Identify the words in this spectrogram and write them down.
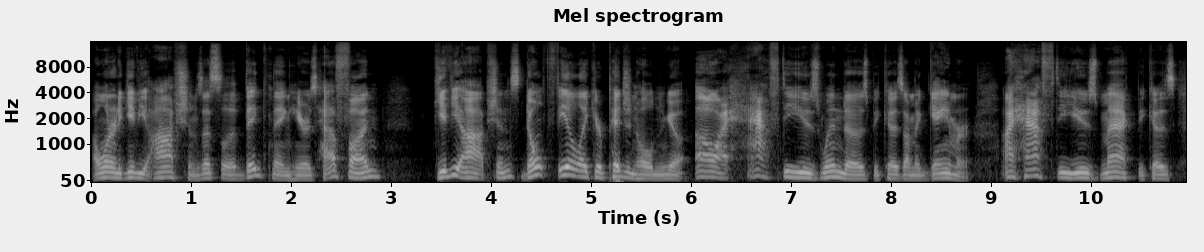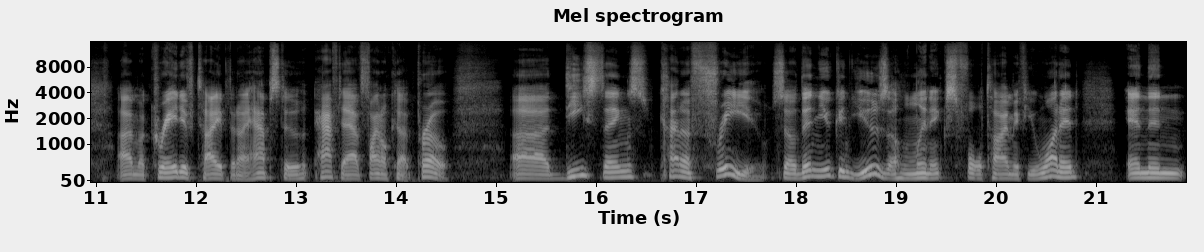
I wanted to give you options. That's the big thing here is have fun, give you options. Don't feel like you're pigeonholed and go, oh, I have to use Windows because I'm a gamer. I have to use Mac because I'm a creative type and I have to have to have Final Cut Pro uh, these things kind of free you. So then you can use a Linux full time if you wanted, and then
